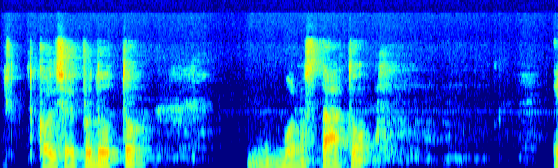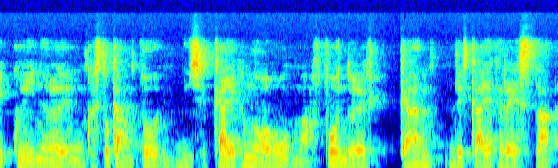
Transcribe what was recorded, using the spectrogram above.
il codice del prodotto, buono stato, e qui in questo campo dice kayak nuovo, ma fondo del, del kayak resta,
